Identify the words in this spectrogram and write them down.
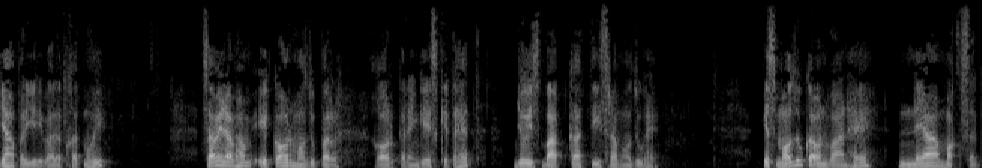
یہاں پر یہ عبارت ختم ہوئی۔ سمین اب ہم ایک اور موضوع پر غور کریں گے۔ اس کے تحت جو اس باپ کا تیسرا موضوع ہے۔ اس موضوع کا عنوان ہے نیا مقصد،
